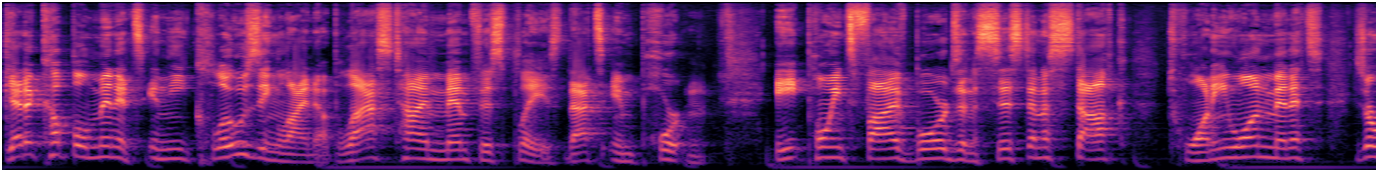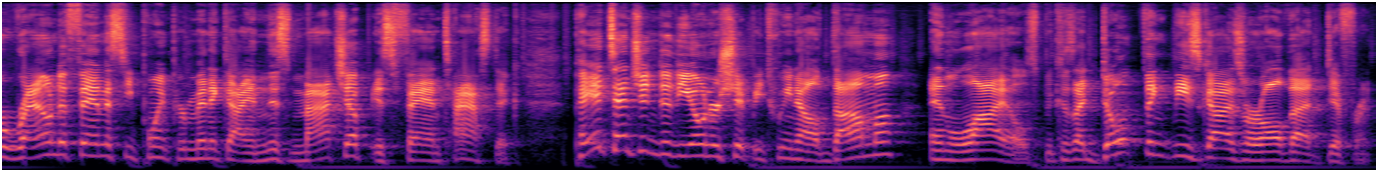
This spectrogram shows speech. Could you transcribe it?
get a couple minutes in the closing lineup last time Memphis plays. That's important. Eight points, five boards, an assist, and a stock, 21 minutes. He's around a fantasy point per minute guy, and this matchup is fantastic. Pay attention to the ownership between Aldama and Lyles because I don't think these guys are all that different.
